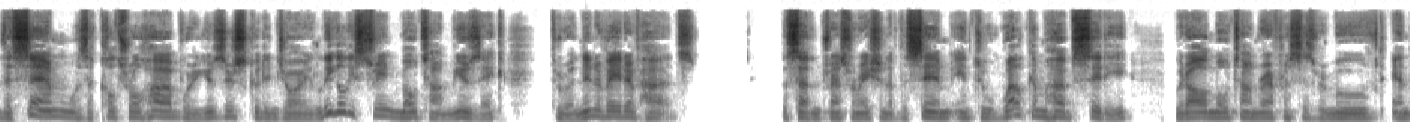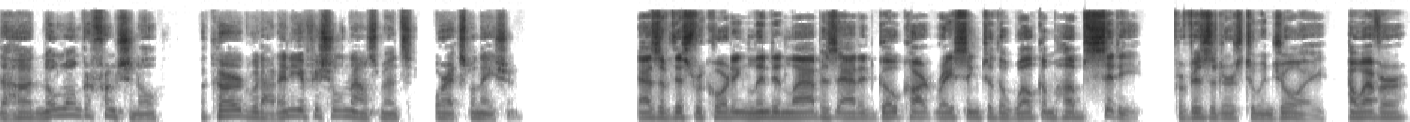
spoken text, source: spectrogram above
The Sim was a cultural hub where users could enjoy legally streamed Motown music through an innovative HUD. The sudden transformation of The Sim into Welcome Hub City, with all Motown references removed and the HUD no longer functional, occurred without any official announcement or explanation. As of this recording, Linden Lab has added go kart racing to the Welcome Hub City for visitors to enjoy. However,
